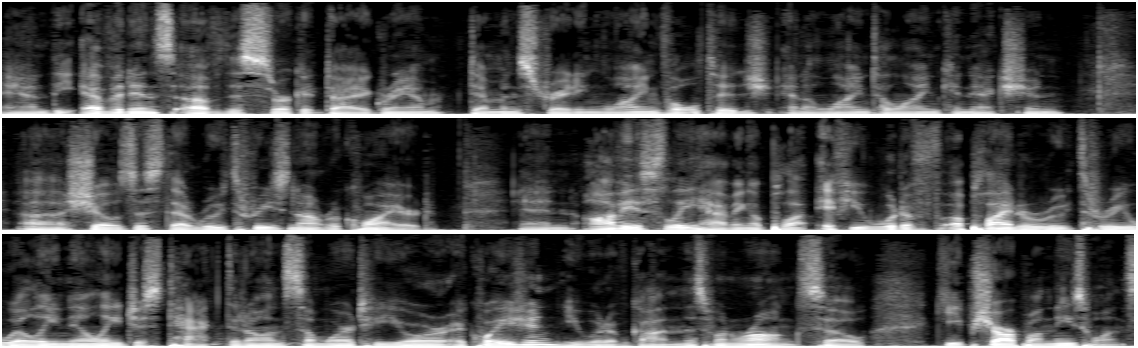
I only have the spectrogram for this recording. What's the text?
And the evidence of this circuit diagram demonstrating line voltage and a line-to-line -line connection uh, shows us that root 3 is not required. And obviously, having if you would have applied a root 3 willy-nilly, just tacked it on somewhere to your equation, you would have gotten this one wrong. So keep sharp on these ones.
